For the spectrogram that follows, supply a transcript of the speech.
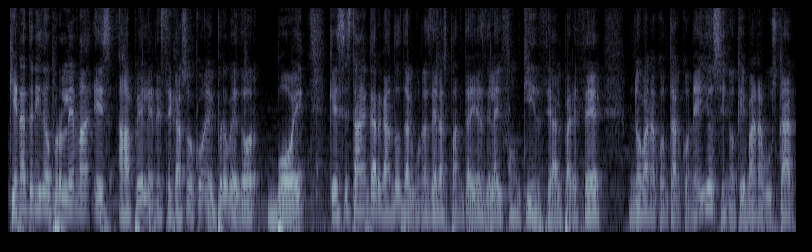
Quien ha tenido problema es Apple, en este caso con el proveedor BOE, que se está encargando de algunas de las pantallas del iPhone 15. Al parecer no van a contar con ellos, sino que van a buscar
